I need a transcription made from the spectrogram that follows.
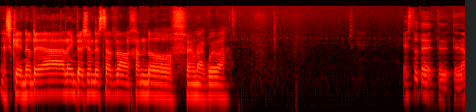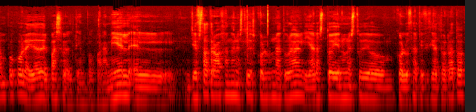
Es que no te da la impresión de estar trabajando en una cueva. Esto te, te- te da un poco la idea del paso del tiempo. Para mí, el, el- yo he estado trabajando en estudios con luz natural y ahora estoy en un estudio con luz artificial todo el rato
